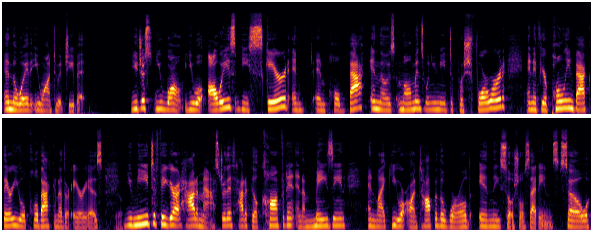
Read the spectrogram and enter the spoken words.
in the way that you want to achieve it. You just you won't. You will always be scared and and pull back in those moments when you need to push forward. And if you're pulling back there, you will pull back in other areas. You need to figure out how to master this, how to feel confident and amazing and like you are on top of the world in these social settings. So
